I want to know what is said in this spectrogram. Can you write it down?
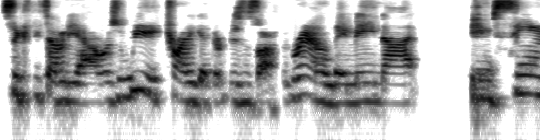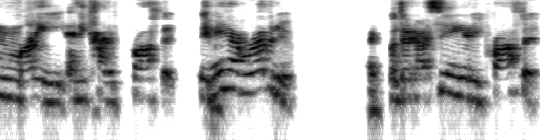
60, 70 hours a week trying to get their business off the ground. They may not be seeing money, any kind of profit. They may have revenue, but they're not seeing any profit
